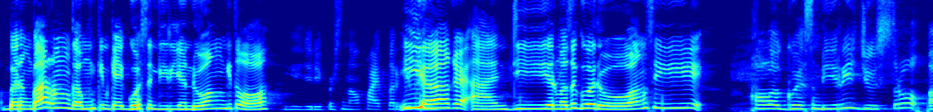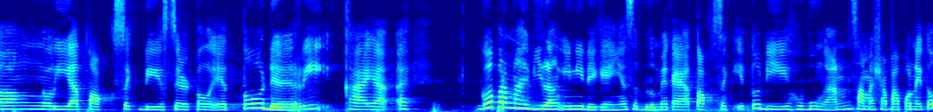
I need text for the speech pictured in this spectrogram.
bareng-bareng nggak mungkin kayak gue sendirian doang gitu loh Iya jadi personal fighter. gitu. iya kayak anjir masa gue doang sih Kalau gue sendiri justru eh, ngeliat toxic di circle itu dari kayak eh gue pernah bilang ini deh kayaknya sebelumnya kayak toxic itu di hubungan sama siapa pun itu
